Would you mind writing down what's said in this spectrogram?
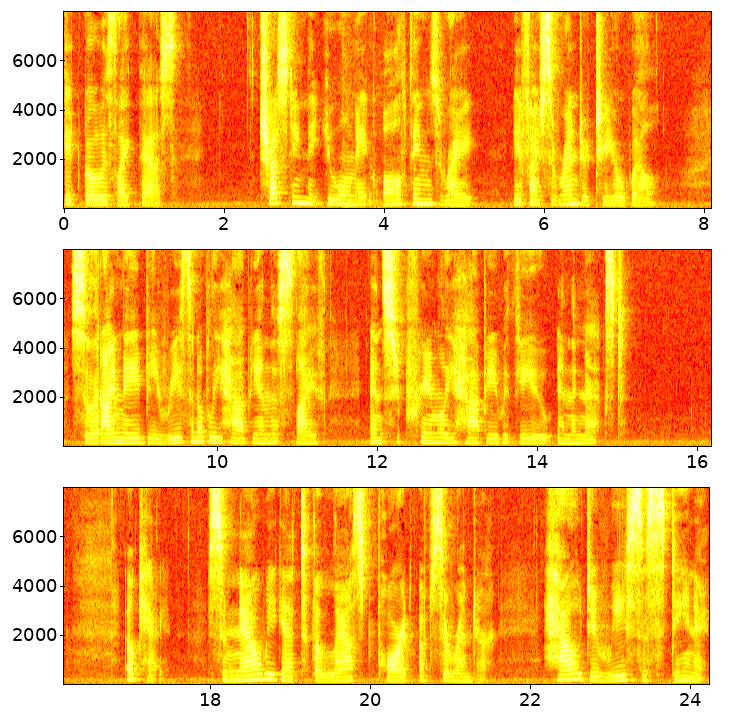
it goes like this Trusting that you will make all things right if I surrender to your will, so that I may be reasonably happy in this life and supremely happy with you in the next. Okay, so now we get to the last part of surrender. How do we sustain it?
